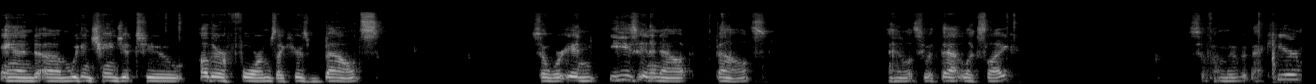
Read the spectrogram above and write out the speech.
And um, we can change it to other forms, like here's bounce. So we're in ease in and out, bounce. And let's see what that looks like. So if I move it back here.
